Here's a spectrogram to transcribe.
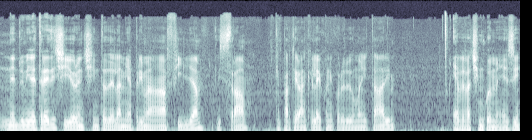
Nel 2013 io ero incinta della mia prima figlia, Isra, che partirà anche lei con i corridoi umanitari, e aveva 5 mesi.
